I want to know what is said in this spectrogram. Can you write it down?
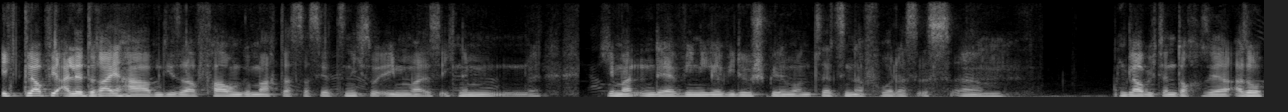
ich glaub, wir alle drei haben diese Erfahrung gemacht, dass das jetzt nicht so immer ist. Ich nehme jemanden, der weniger Videospiele und setze ihn davor. Das ist, ähm, glaube ich, dann doch sehr. Also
